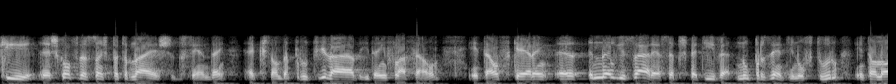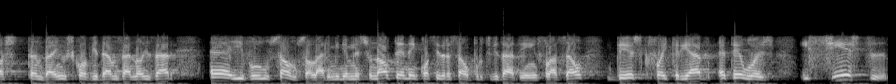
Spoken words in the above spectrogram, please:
que as confederações patronais defendem, a questão da produtividade e da inflação, então, se querem uh, analisar essa perspectiva no presente e no futuro, então nós também os convidamos a analisar a evolução do salário mínimo nacional, tendo em consideração a produtividade e a inflação, desde que foi criado até hoje. E se este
